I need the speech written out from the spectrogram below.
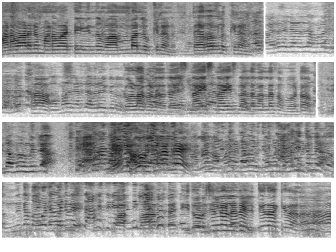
മണവാളനും മണവാട്ടിയും ഇന്ന് വമ്പൻ ലുക്കിലാണ് ടെറർ ലുക്കിലാണ് അവരുടെ കല്യാണത്തിൽ നമ്മൾ വെക്കുന്നത് ആ നമ്മളെ കല്യാണത്തിൽ അവർ വെക്കുന്നത് കൊള്ളാം കൊള്ളാം. നൈസ് നൈസ് നൈസ് നല്ല നല്ല സംഭവം കേട്ടോ. ഇത് നമ്മൾ നിന്നിട്ടില്ല. അത് ഇത് ഒറിജിനൽ അല്ല എഡിറ്റ് ചെയ്താക്കിയതാണ് ആ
